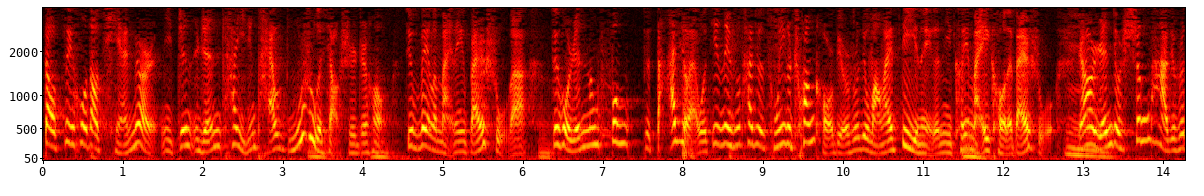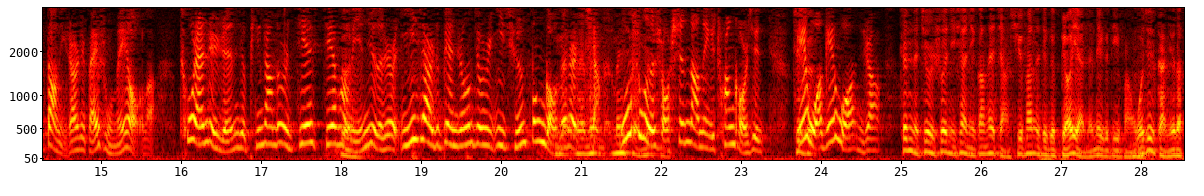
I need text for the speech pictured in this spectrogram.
到最后到前面，你真人他已经排了无数个小时之后，就为了买那个白薯吧，最后人能疯就打起来。我记得那时候他就从一个窗口，比如说就往外递那个，你可以买一口的白薯，然后人就生怕就说到你这儿这白薯没有了。突然这人就平常都是街街坊邻居的事儿，一下就变成就是一群疯狗在那儿抢无数的手伸到那个窗口去，这个给我给我，你知道？真的就是说，你像你刚才讲徐帆的这个表演的那个地嗯。方，我就感觉到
